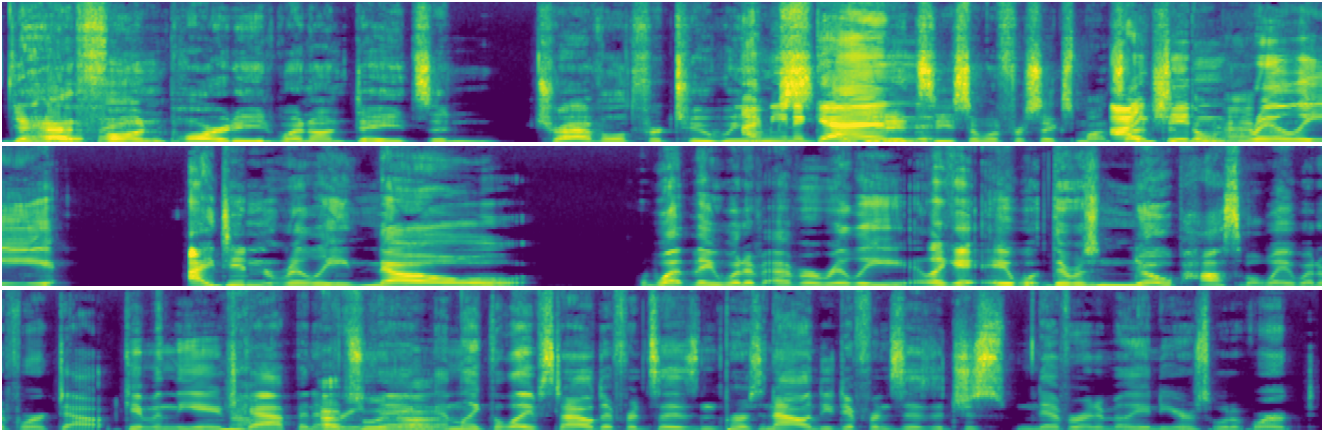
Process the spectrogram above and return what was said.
you had fun, partied, went on dates, and traveled for two weeks. I mean, and again, you didn't see someone for six months. That I shit don't didn't really. I didn't really know what they would have ever really like. It, it there was no possible way it would have worked out given the age No, gap and everything, and like the lifestyle differences and personality differences. It just never in a million years would have worked.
